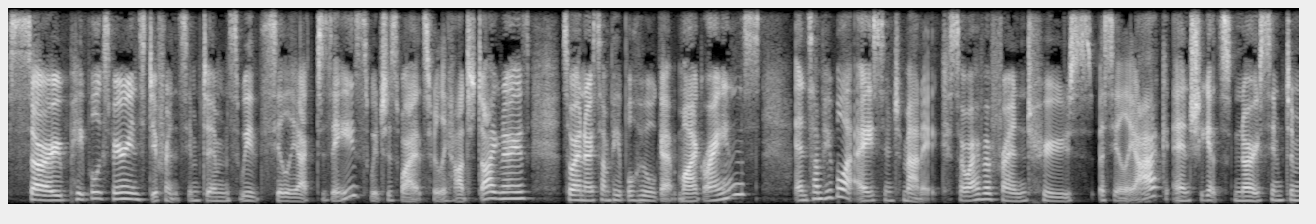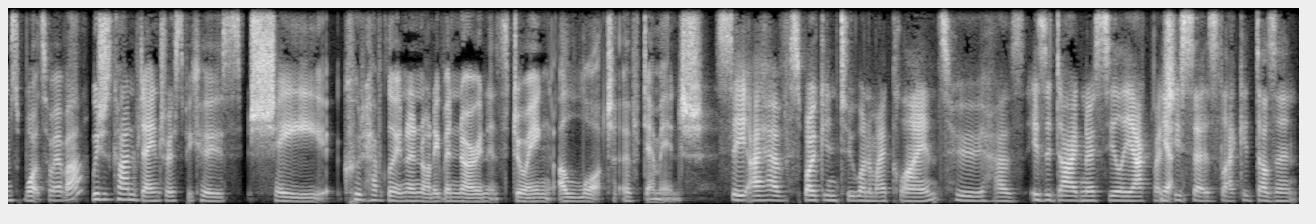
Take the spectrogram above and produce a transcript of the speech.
So people experience different symptoms with celiac disease, which is why it's really hard to diagnose. So I know some people who will get migraines and some people are asymptomatic. So I have a friend who's a celiac and she gets no symptoms whatsoever, which is kind of dangerous because she could have gluten and not even know and it's doing a lot of damage. See, I have spoken to one of my clients who has is a diagnosed celiac, but Yeah. she says like it doesn't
